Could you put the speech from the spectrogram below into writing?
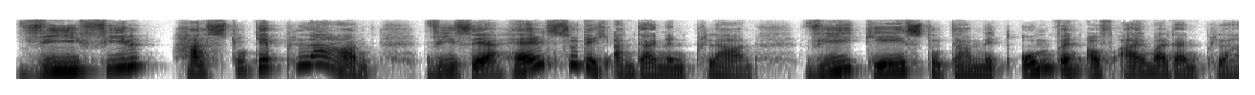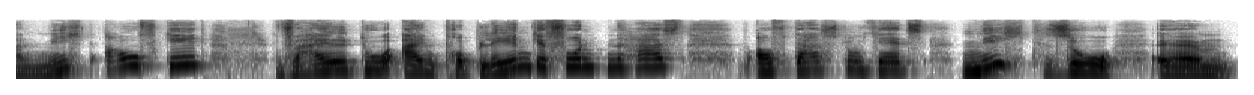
Wie viel hast du geplant? Wie sehr hältst du dich an deinen Plan? Wie gehst du damit um, wenn auf einmal dein Plan nicht aufgeht, weil du ein Problem gefunden hast, auf das du jetzt nicht so ähm,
